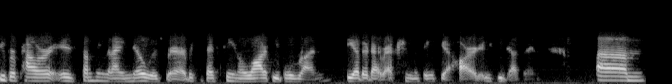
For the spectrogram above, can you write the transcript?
superpower is something that I know is rare because I've seen a lot of people run the other direction when things get hard and he doesn't. Um,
